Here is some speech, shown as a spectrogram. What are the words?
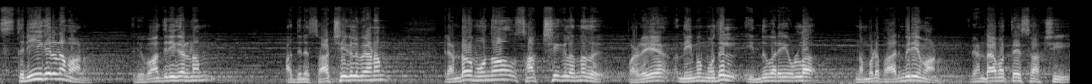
സ്ഥിരീകരണമാണ്. രൂപാന്തരീകരണം അതിന് സാക്ഷികൾ വേണം. രണ്ടോ മൂന്നോ സാക്ഷികൾ എന്നത് പഴയ നിയമം മുതൽ ഇന്ന് വരെയുള്ള നമ്മുടെ പാരമ്പര്യമാണ്. രണ്ടാമത്തെ സാക്ഷി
